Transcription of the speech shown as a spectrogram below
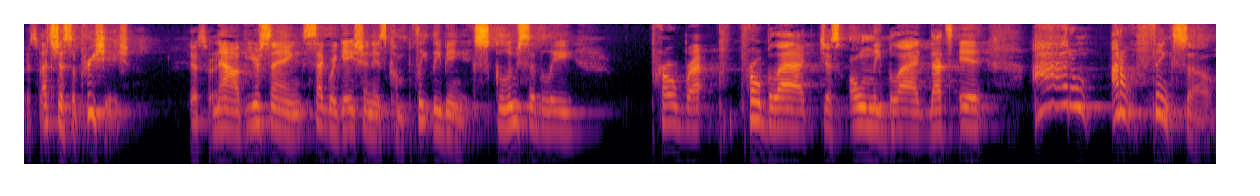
That's That's just appreciation. That's right. Now, if you're saying segregation is completely being exclusively pro pro black, just only black, that's it. I don't I don't think so.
